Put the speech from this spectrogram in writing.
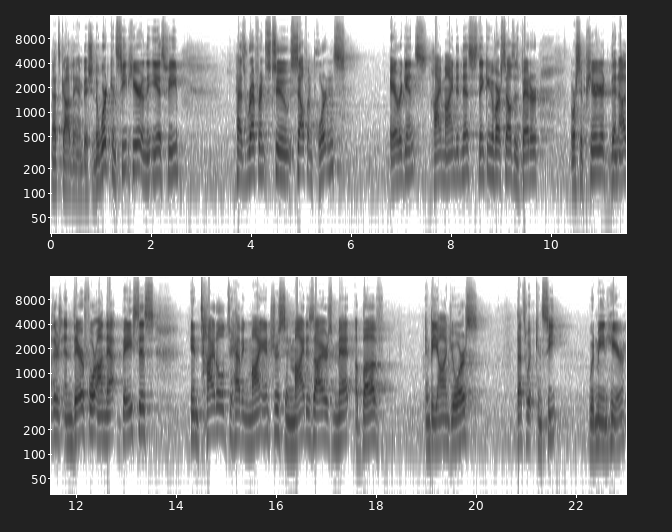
That's godly ambition. The word conceit here in the ESV has reference to self importance, arrogance, high mindedness, thinking of ourselves as better or superior than others, and therefore, on that basis, entitled to having my interests and my desires met above and beyond yours. That's what conceit would mean here.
